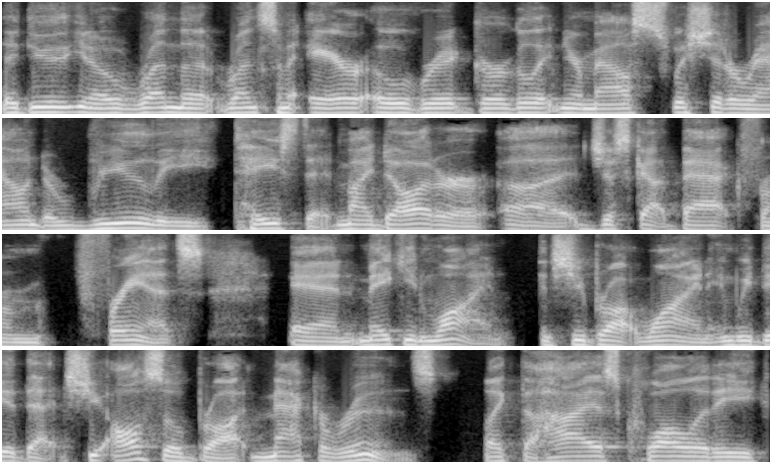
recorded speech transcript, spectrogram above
they do you know run the run some air over it, gurgle it in your mouth, swish it around to really taste it. My daughter uh, just got back from France and making wine, and she brought wine, and we did that. She also brought macaroons like the highest quality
